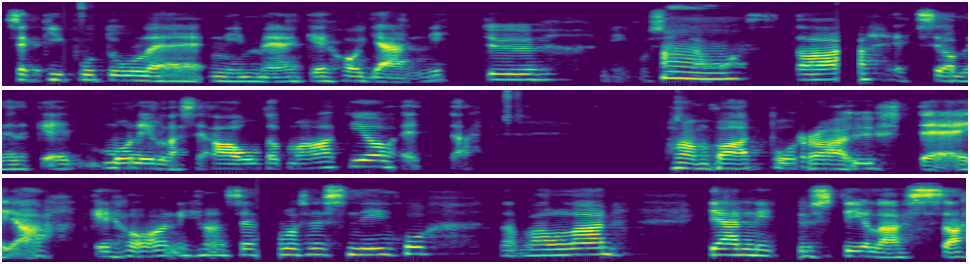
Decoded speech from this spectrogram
se kipu tulee, niin meidän keho jännittyy niin kuin sitä mm. vastaan. Että se on melkein monilla se automaatio, että hampaat purraa yhteen ja keho on ihan semmoisessa niin kuin, tavallaan jännitystilassa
